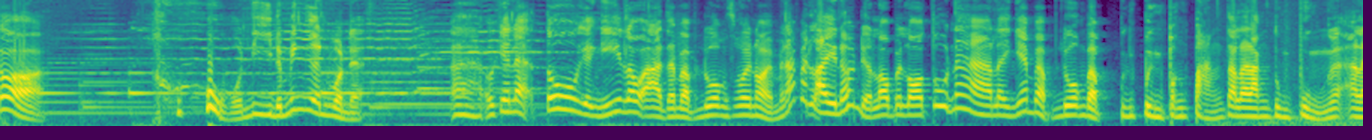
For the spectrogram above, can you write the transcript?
ก็โอ้โหดีนะไม่เงินหมดเนี่ยอ่าโอเคแหละ ตู้อย่างนี้เราอาจจะแบบดวงซวยหน่อยไม่น่าเป็นไรเนาะเดี๋ยวเราไปรอตู้หน้าอะไรเงี้ยแบบดวงแบบปึงปึงปังปังตะละรังตุงปุ่งอะอะไร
